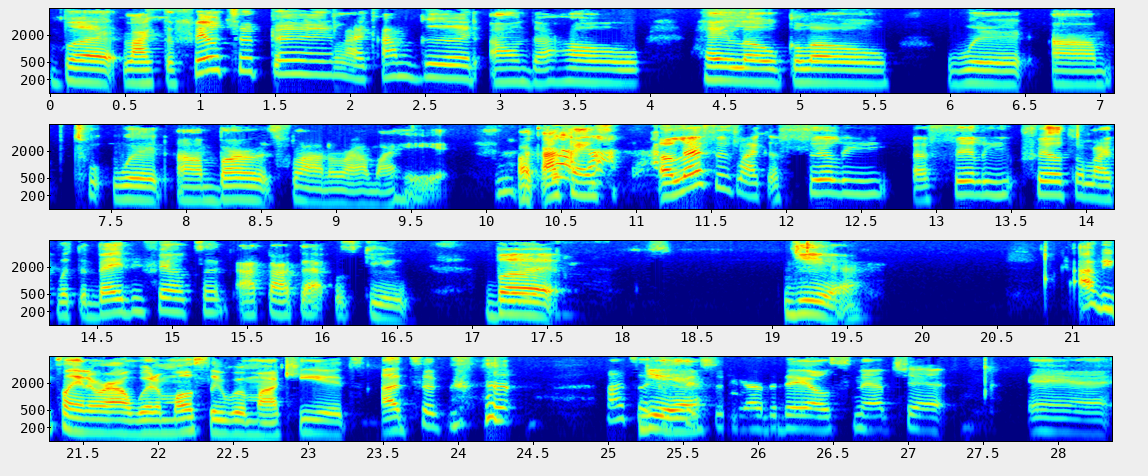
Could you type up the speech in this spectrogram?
But like the filter thing, like I'm good on the whole halo glow with um t- with um birds flying around my head. Like I can't unless it's like a silly a silly filter like with the baby filter. I thought that was cute. But yeah. I be playing around with them mostly with my kids. I took I took Yeah. a picture the other day on Snapchat and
